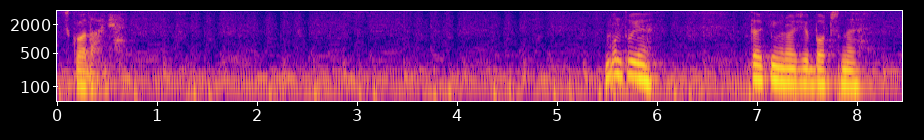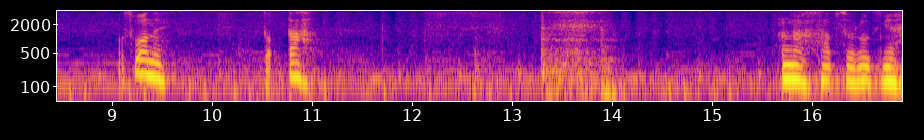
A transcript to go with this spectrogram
składanie. Montuję w takim razie boczne osłony. To ta. No, absolutnie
